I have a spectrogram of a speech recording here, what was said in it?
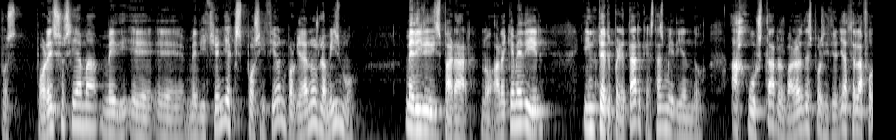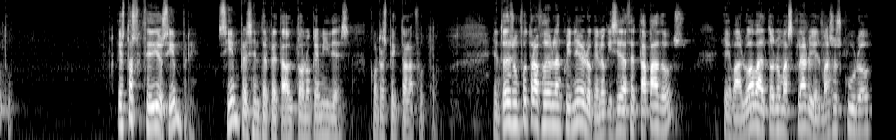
Pues por eso se llama eh, eh, medición y exposición, porque ya no es lo mismo medir y disparar. No, ahora hay que medir, interpretar que estás midiendo, ajustar los valores de exposición y hacer la foto. Esto ha sucedido siempre. Siempre se ha interpretado el tono que mides con respecto a la foto. Entonces un fotógrafo de blanco y negro que no quisiera hacer tapados, evaluaba el tono más claro y el más oscuro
